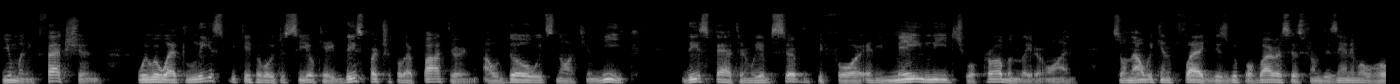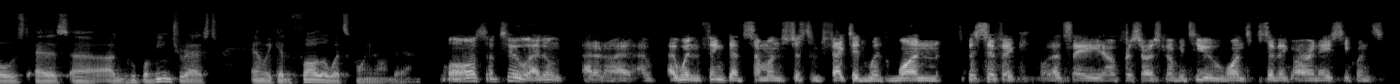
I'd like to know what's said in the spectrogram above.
human infection, we will at least be capable to see, okay, this particular pattern, although it's not unique, this pattern, we observed it before, and it may lead to a problem later on. So now we can flag this group of viruses from this animal host as a, a group of interest, and we can follow what's going on there. Well, also too, I don't, I don't know, I, I wouldn't think that someone's just infected with one specific, let's say, you know, for SARS-CoV-2, one specific RNA sequence.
